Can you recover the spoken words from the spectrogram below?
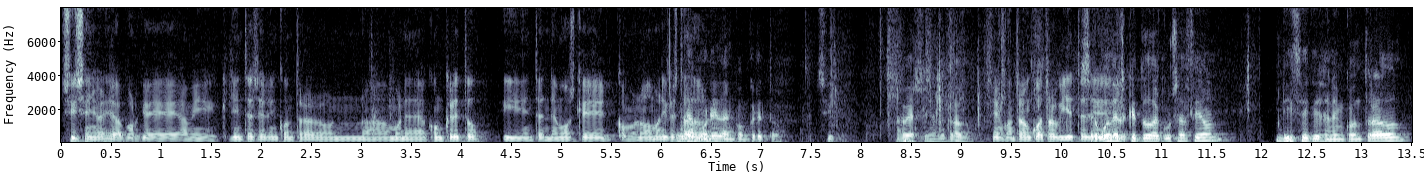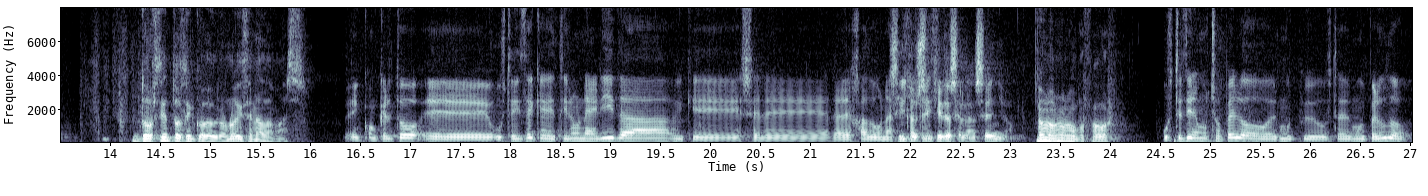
Sí, señoría, porque a mi cliente se le encontraron una moneda en concreto y entendemos que, como no ha manifestado... ¿Una moneda en concreto? Sí. A ver, señor letrado. Se encontraron cuatro billetes Según el escrito de acusación, dice que se le encontraron 205 euros, no dice nada más. En concreto, eh, usted dice que tiene una herida y que se le, ha dejado una sí, cicatriz. Sí, yo si quiere se la enseño. No, no, no, por favor. ¿Usted tiene mucho pelo? ¿Es muy, ¿Usted es muy peludo?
